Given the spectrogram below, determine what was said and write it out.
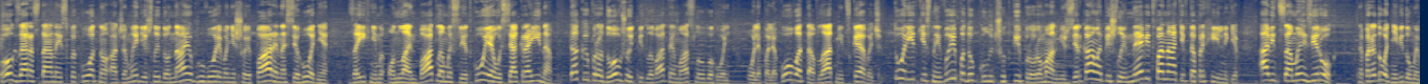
Ох, зараз стане і спекотно, адже ми дійшли до найобговорюванішої пари на сьогодні. За їхніми онлайн-батлами слідкує уся країна. Так і продовжують підливати масло у вогонь. Оля Полякова та Влад Міцкевич. То рідкісний випадок, коли чутки про роман між зірками пішли не від фанатів та прихильників, а від самих зірок. Напередодні відомий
